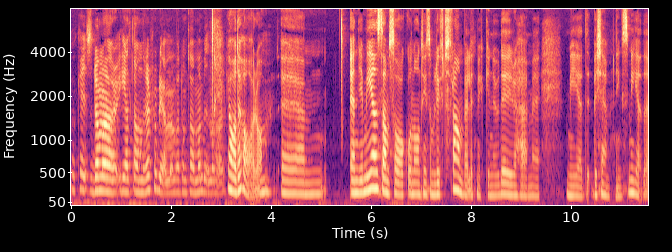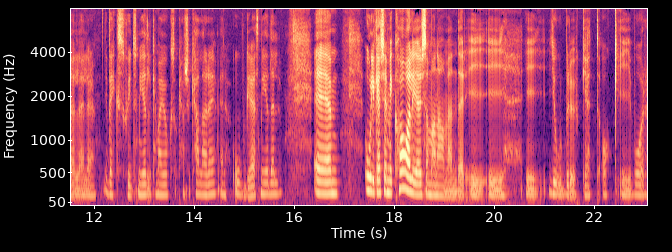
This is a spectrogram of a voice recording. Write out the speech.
Okej, så de har helt andra problem än vad de tama bina har? Ja, det har de. Ehm, en gemensam sak och någonting som lyfts fram väldigt mycket nu det är ju det här med, med bekämpningsmedel eller växtskyddsmedel kan man ju också kanske kalla det, eller ogräsmedel. Ehm, olika kemikalier som man använder i, i, i jordbruket och i vår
